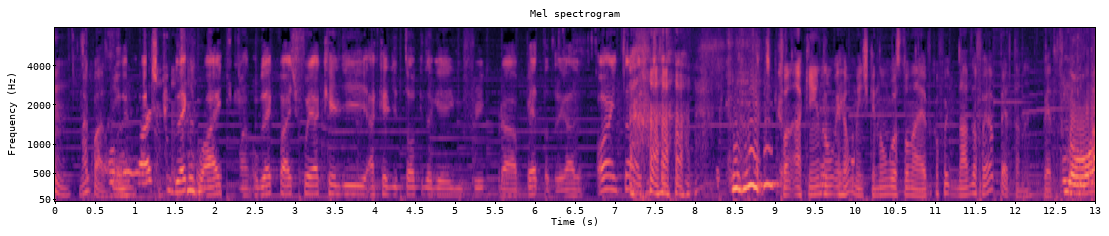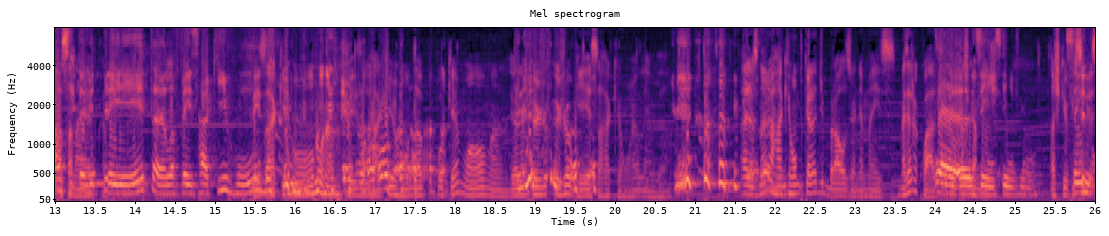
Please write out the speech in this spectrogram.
Hum, não é quase. Eu, eu acho que o Black White, mano, o Black White foi aquele, aquele toque da Game Freak pra beta, tá ligado? Ó, então, a gente Fal- A quem não, realmente, quem não gostou na época foi nada foi a PETA, né? PETA Nossa, teve época. treta, ela fez hack room. Fez hack room, mano. Fez a hack room da Pokémon, mano. Eu lembro que eu, eu joguei essa hack room, eu lembro dela. Aliás, não era hack room porque era de browser, né? Mas, mas era quase, É, sim, praticamente. sim, sim. Acho que se eles,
